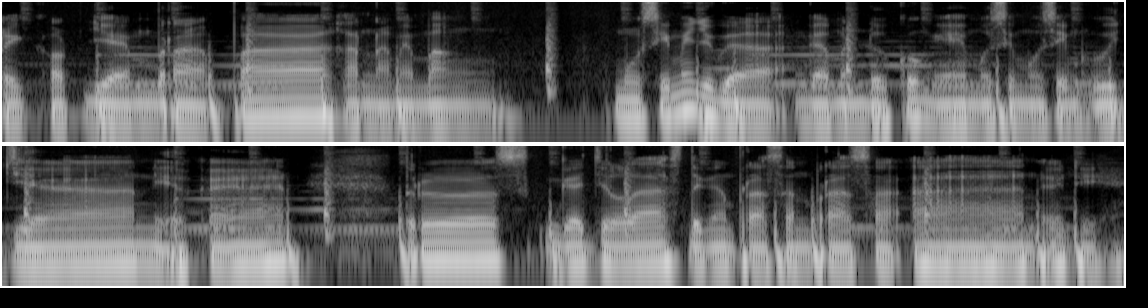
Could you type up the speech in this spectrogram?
record jam berapa karena memang musimnya juga nggak mendukung ya musim-musim hujan ya kan. Terus nggak jelas dengan perasaan-perasaan. Edih.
